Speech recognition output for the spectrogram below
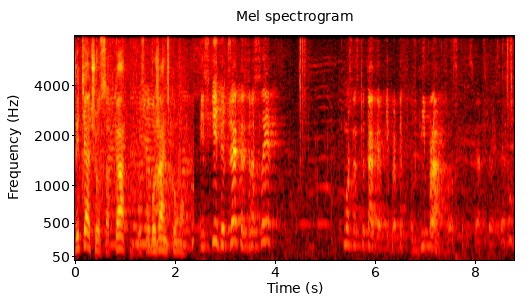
дитячого садка у Слобожанському. Міські бюджети зросли. Можна спитати в Дніпра. В Дніпра. Господи, свят, свят, свят.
